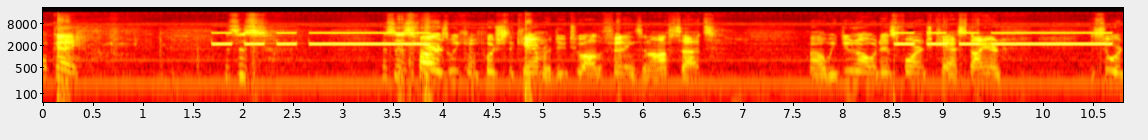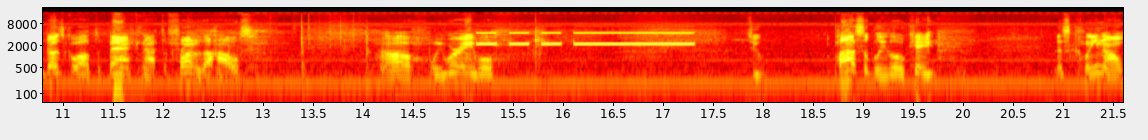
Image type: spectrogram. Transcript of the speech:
Okay, this is this is as far as we can push the camera due to all the fittings and offsets. Uh, we do know it is 4 inch cast iron. The sewer does go out the back, not the front of the house. Uh, we were able to possibly locate this clean out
